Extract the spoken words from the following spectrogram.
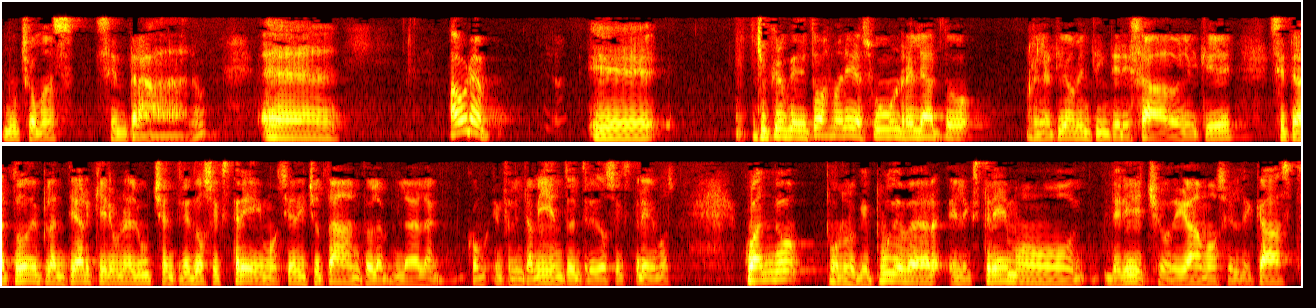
mucho más centrada. ¿no? Eh, Ahora, eh, yo creo que de todas maneras hubo un relato relativamente interesado en el que se trató de plantear que era una lucha entre dos extremos, se ha dicho tanto, el enfrentamiento entre dos extremos, cuando, por lo que pude ver, el extremo derecho, digamos, el de Cast,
